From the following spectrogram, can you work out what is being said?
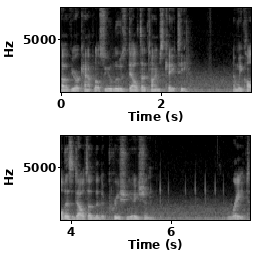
of your capital. So you lose delta times KT. And we call this delta the depreciation rate.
